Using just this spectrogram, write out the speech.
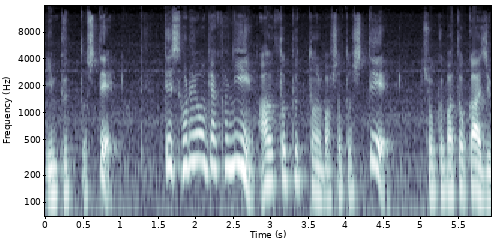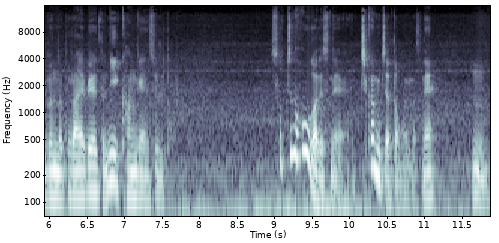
インプットしてでそれを逆にアウトプットの場所として職場とか自分のプライベートに還元すると。そっちの方がですね近道だと思いますね。うん。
